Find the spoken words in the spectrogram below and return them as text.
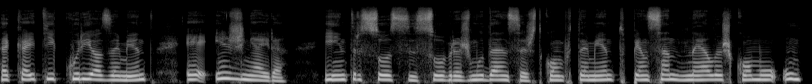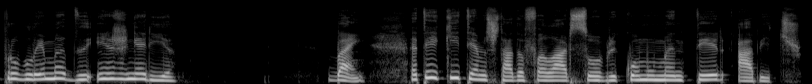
A Katie, curiosamente, é engenheira e interessou-se sobre as mudanças de comportamento pensando nelas como um problema de engenharia. Bem, até aqui temos estado a falar sobre como manter hábitos,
